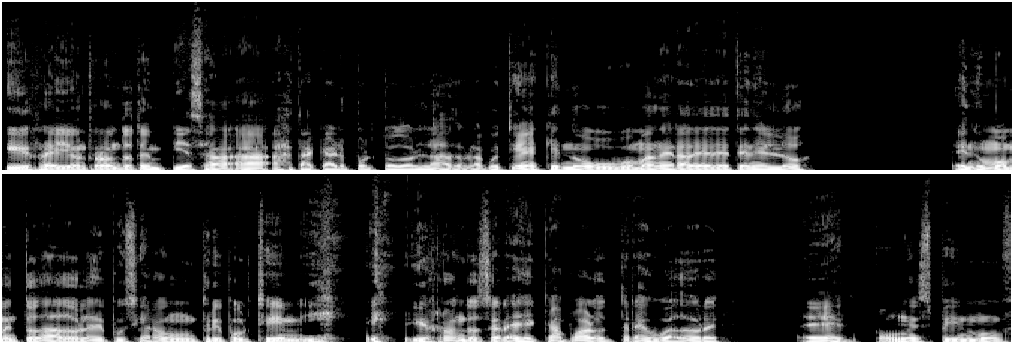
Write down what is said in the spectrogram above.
y Rayon Rondo te empieza a atacar por todos lados. La cuestión es que no hubo manera de detenerlo. En un momento dado le pusieron un triple team y, Rondo se les escapó a los tres jugadores eh, con un spin move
